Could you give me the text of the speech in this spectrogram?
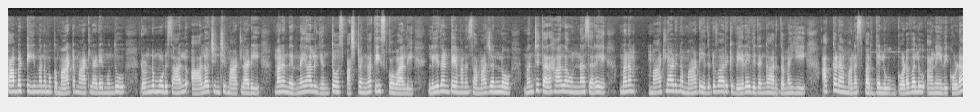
కాబట్టి మనం ఒక మాట మాట్లాడే ముందు రెండు మూడు సార్లు ఆలోచించి మాట్లాడి మన నిర్ణయాలు ఎంతో స్పష్టంగా తీసుకోవాలి. లేదంటే మన సమాజంలో మంచి తరహాలో ఉన్నా సరే మనం మాట్లాడిన మాట ఎదుటివారికి వేరే విధంగా అర్థమయ్యి అక్కడ మనస్పర్ధలు గొడవలు అనేవి కూడా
